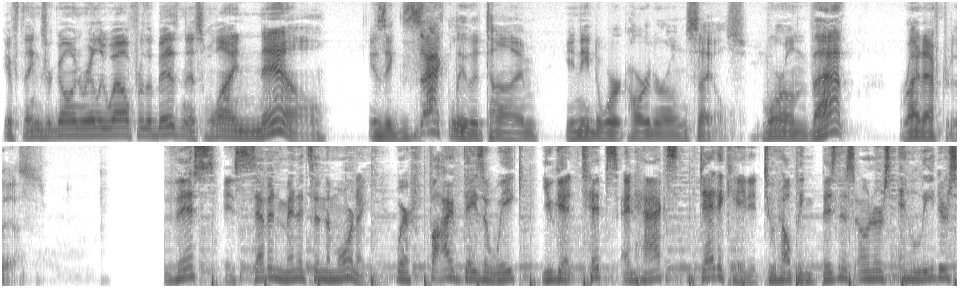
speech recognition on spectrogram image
if things are going really well for the business, why now is exactly the time you need to work harder on sales. More on that right after this. This is 7 Minutes in the Morning, where five days a week you get tips and hacks dedicated to helping business owners and leaders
